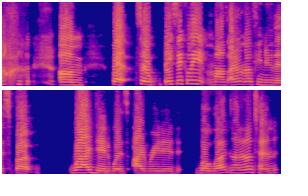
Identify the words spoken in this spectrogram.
um, but so basically, Miles, I don't know if you knew this, but what I did was I rated Lola nine out of ten,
